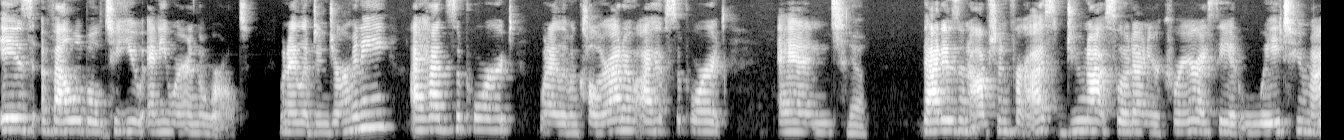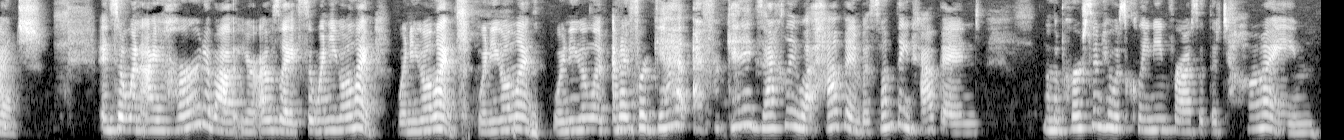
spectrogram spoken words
is available to you anywhere in the world. When I lived in Germany, I had support. When I live in Colorado, I have support. And yeah. that is an option for us. Do not slow down your career. I see it way too much. Yeah and so when I heard about your, I was like, so when you go live, when you go live, when you go live, when you go live, and I forget, I forget exactly what happened, but something happened. And the person who was cleaning for us at the time,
